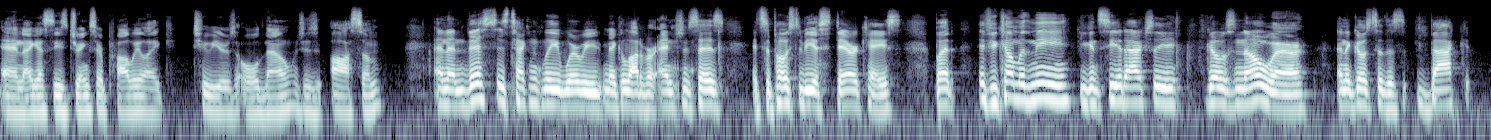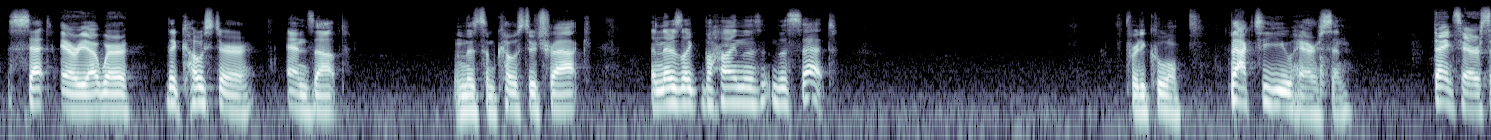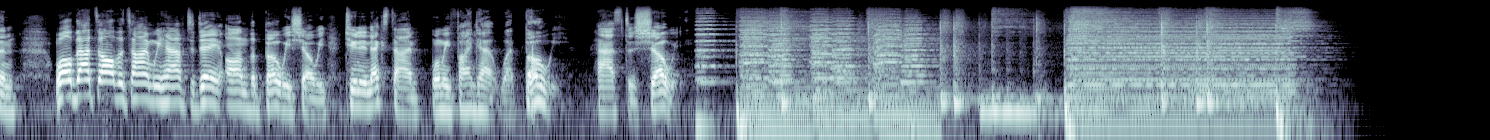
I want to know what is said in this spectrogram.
And I guess these drinks are probably like two years old now, which is awesome. And then this is technically where we make a lot of our entrances. It's supposed to be a staircase, but if you come with me, you can see it actually goes nowhere, and it goes to this back set area where the coaster ends up. And there's some coaster track, and there's like behind the, the set. Pretty cool. Back to you, Harrison. Thanks, Harrison. Well, that's all the time we have today on The Bowie Showie. Tune in next time when we find out what Bowie has to showy.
